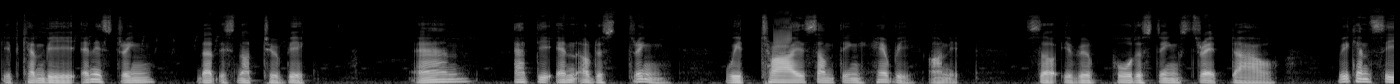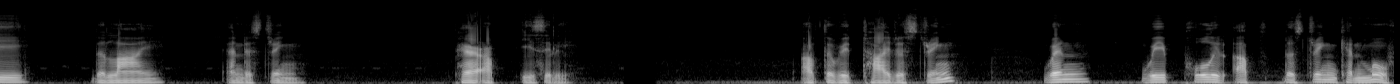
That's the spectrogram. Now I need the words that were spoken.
It can be any string that is not too big. And at the end of the string, we try something heavy on it. So if we pull the string straight down, we can see the line and the string pair up easily. After we tie the string, when we pull it up, the string can move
